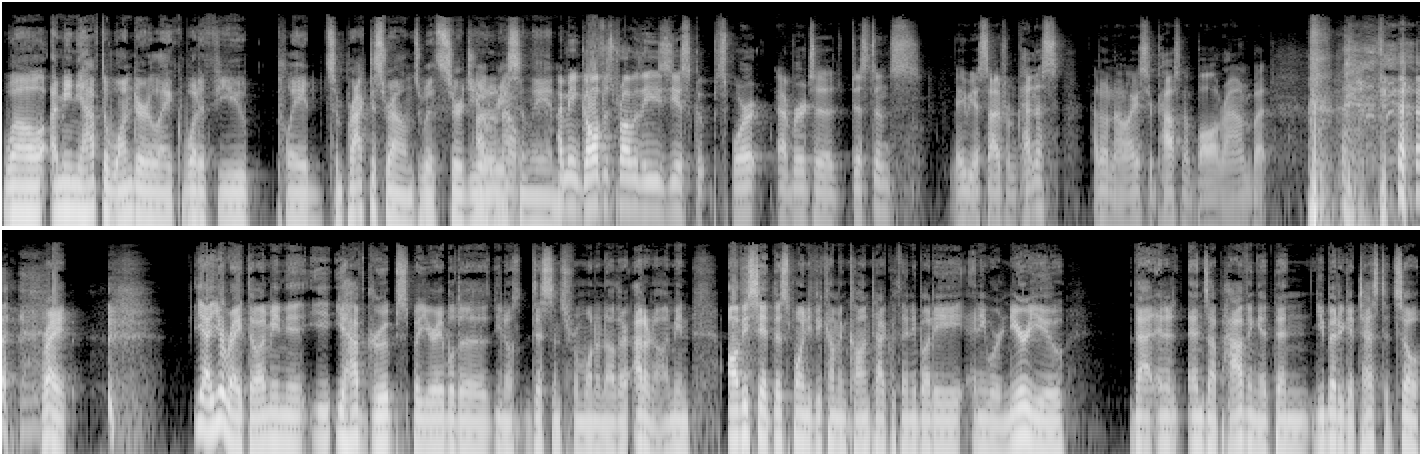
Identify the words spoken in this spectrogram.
Well, I mean, you have to wonder, like, what if you played some practice rounds with Sergio recently? know. And I mean, golf is probably the easiest sport ever to distance. Maybe aside from tennis. I don't know. I guess you're passing a ball around, but right. Yeah, you're right though. I mean, you, have groups, but you're able to, you know, distance from one another. I don't know. I mean, obviously at this point, if you come in contact with anybody anywhere near you that it ends up having it, then you better get tested. So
